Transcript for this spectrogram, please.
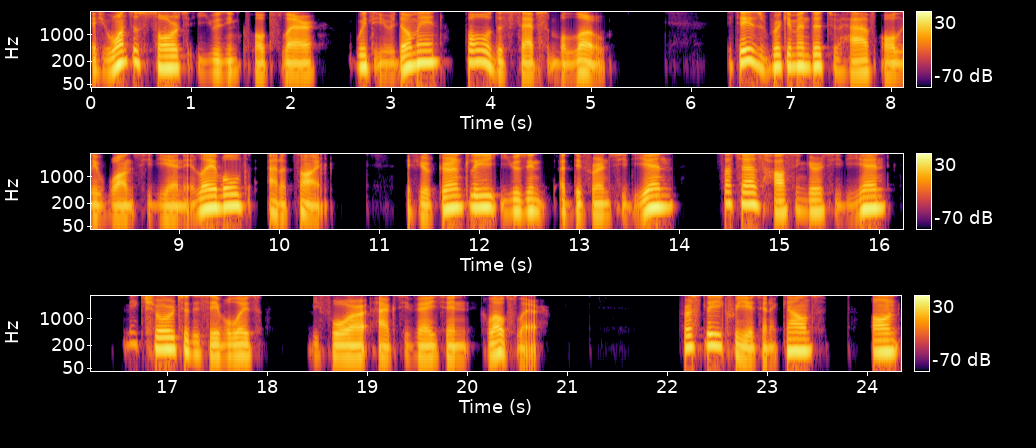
If you want to start using Cloudflare with your domain, follow the steps below. It is recommended to have only one CDN enabled at a time. If you're currently using a different CDN, such as Hostinger CDN, make sure to disable it before activating Cloudflare. Firstly, create an account on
